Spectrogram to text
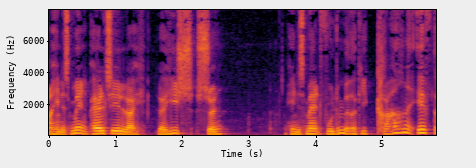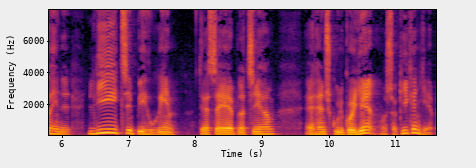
fra hendes mænd Paltiel, Lahis søn. Hendes mand fulgte med og gik grædende efter hende lige til Behurim. Der sagde Abner til ham, at han skulle gå hjem, og så gik han hjem.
